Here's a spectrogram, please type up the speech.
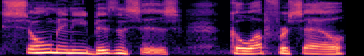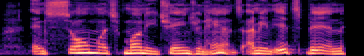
so many businesses go up for sale and so much money changing hands. I mean, it's been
